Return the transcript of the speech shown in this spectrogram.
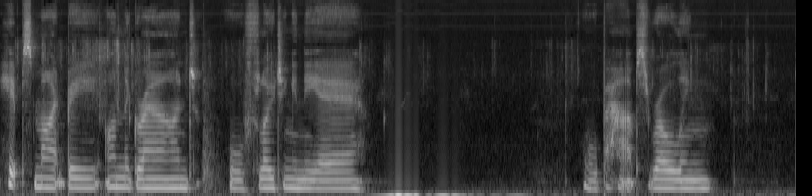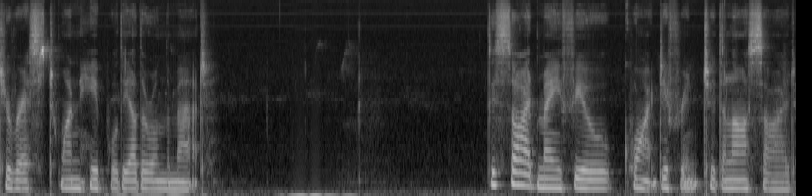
Hips might be on the ground or floating in the air, or perhaps rolling to rest one hip or the other on the mat. This side may feel quite different to the last side.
